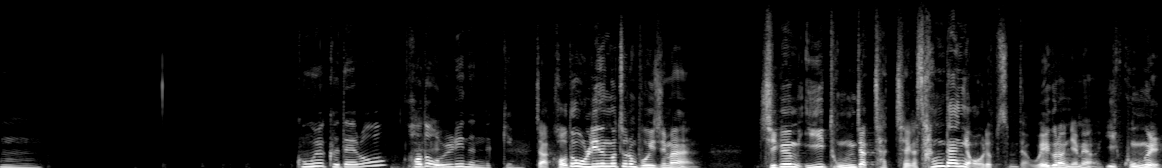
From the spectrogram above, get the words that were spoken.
음. 공을 그대로 걷어 네. 올리는 느낌. 자, 걷어 올리는 것처럼 보이지만 지금 이 동작 자체가 상당히 어렵습니다. 왜 그러냐면 이 공을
